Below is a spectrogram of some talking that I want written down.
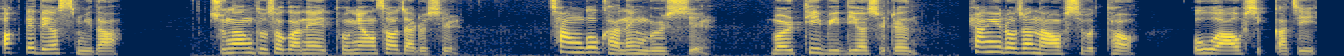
확대되었습니다. 중앙도서관의 동양서 자료실, 창고 가능 물실, 멀티미디어실은 평일 오전 9시부터 오후 9시까지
